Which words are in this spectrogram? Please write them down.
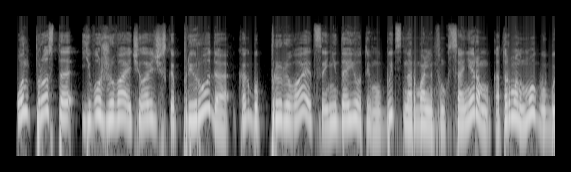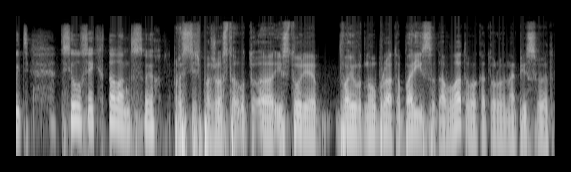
Он просто, его живая человеческая природа как бы прорывается и не дает ему быть нормальным функционером, которым он мог бы быть в силу всяких талантов своих. Простите, пожалуйста, вот э, история двоюродного брата Бориса Довлатова, которую он описывает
